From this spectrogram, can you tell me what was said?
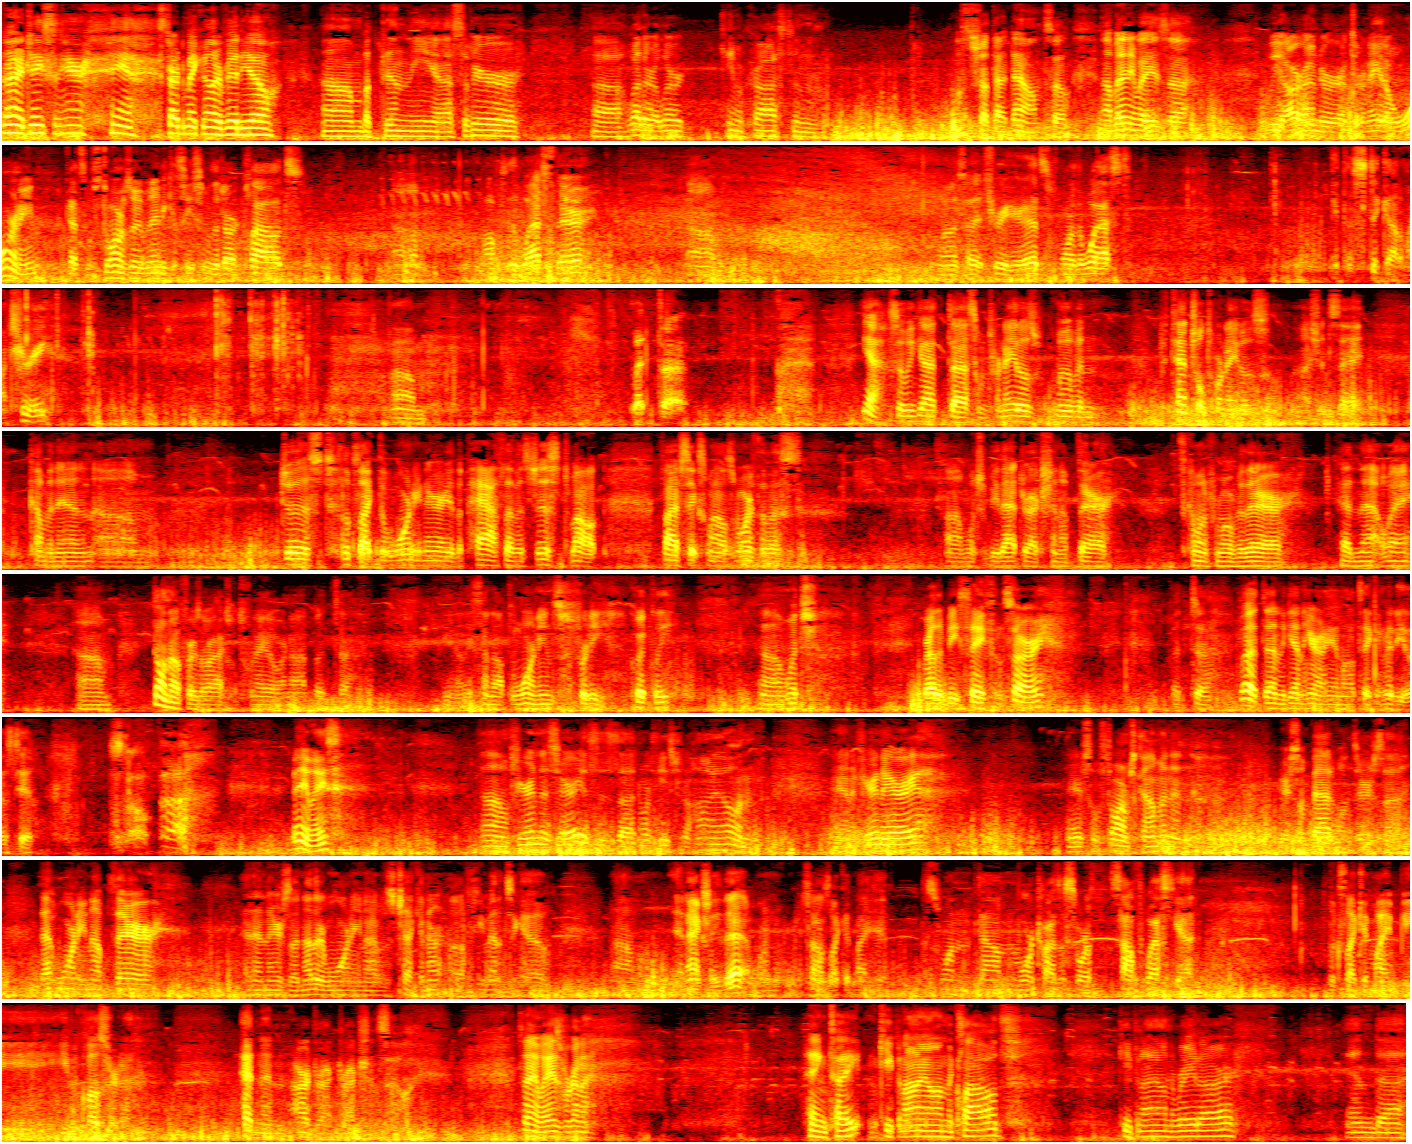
All right, Jason here. Hey, I started to make another video, um, but then the uh, severe uh, weather alert came across and let's shut that down. So, uh, but anyways, uh, we are under a tornado warning. Got some storms moving in. You can see some of the dark clouds um, off to the west there. Um, on the side of the tree here, that's more the west. Get the stick out of my tree. Um, but uh, yeah, so we got uh, some tornadoes moving, potential tornadoes, I should say, coming in. Um, just looks like the warning area, the path of it's just about five, six miles north of us, um, which would be that direction up there. It's coming from over there, heading that way. Um, don't know if there's an actual tornado or not, but uh, you know, they send out the warnings pretty quickly, uh, which rather be safe than sorry. But, uh, but then again, here I am out taking videos too. So, uh, anyways, um, if you're in this area, this is uh, northeastern Ohio, and and if you're in the area, there's some storms coming, and there's some bad ones. There's uh, that warning up there, and then there's another warning I was checking a few minutes ago um, and actually that one sounds like it might hit this one down more towards the south, southwest yet. Looks like it might be even closer to heading in our direct direction. So, so anyways, we're gonna hang tight and keep an eye on the clouds, keep an eye on the radar, and uh,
